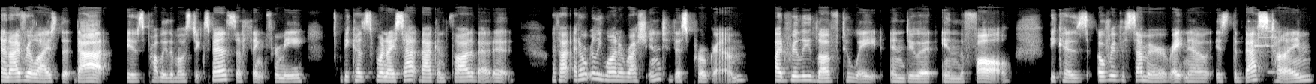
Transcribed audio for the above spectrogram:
And I've realized that that is probably the most expansive thing for me because when I sat back and thought about it, I thought, I don't really want to rush into this program. I'd really love to wait and do it in the fall because over the summer, right now, is the best time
